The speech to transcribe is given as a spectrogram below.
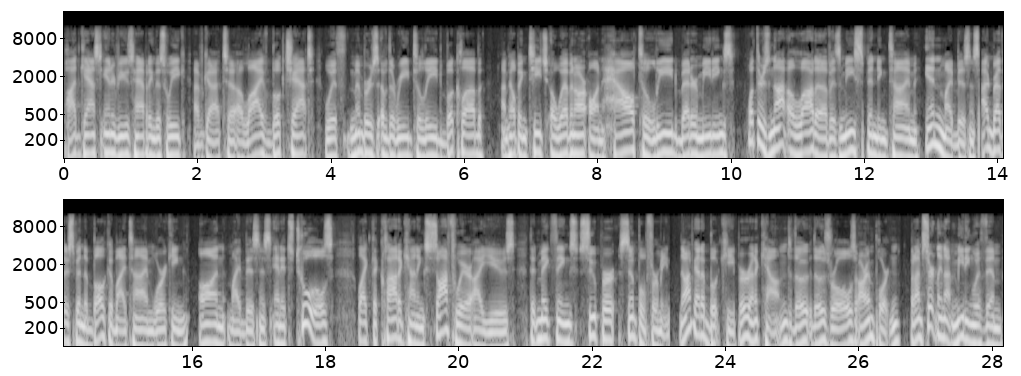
podcast interviews happening this week. I've got uh, a live book chat with members of the Read to Lead book club. I'm helping teach a webinar on how to lead better meetings. What there's not a lot of is me spending time in my business. I'd rather spend the bulk of my time working on my business, and it's tools like the cloud accounting software I use that make things super simple for me. Now, I've got a bookkeeper, an accountant, those roles are important, but I'm certainly not meeting with them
